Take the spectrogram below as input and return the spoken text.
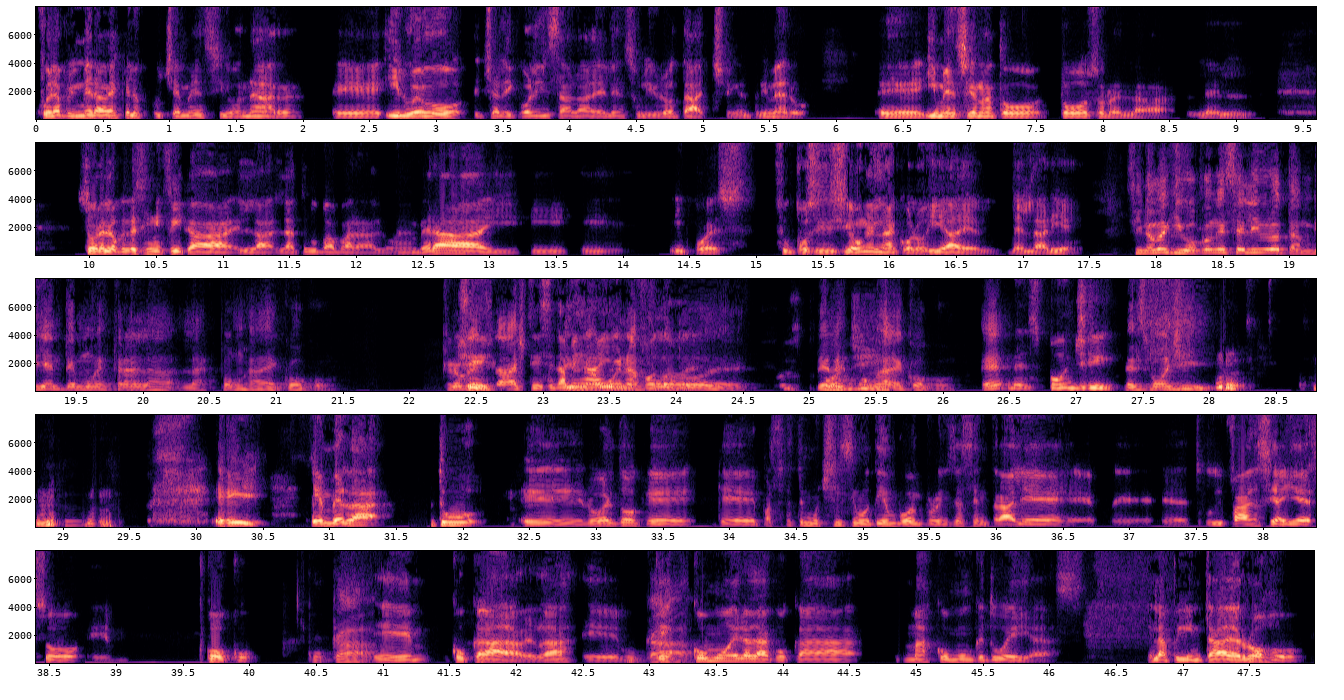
Fue la primera vez que lo escuché mencionar eh, y luego Charlie Collins habla de él en su libro Touch, en el primero. Eh, y menciona todo, todo sobre, la, sobre lo que significa la, la para los Emberá y, y, y, pues su posición en la ecología del, del Darién. Si no me equivoco, en ese libro también te muestran la, la esponja de coco. Creo que sí, sí, también hay una buena foto, de, de, la esponja de coco. ¿eh? Del spongy. Del spongy. Ey, en verdad, tú, eh, Roberto, que que pasaste muchísimo tiempo en provincias centrales, eh, eh, eh, tu infancia y eso, coco. Cocada. cocada, ¿verdad? ¿Cómo era la cocada más común que tú veías? ¿La pintada de rojo?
